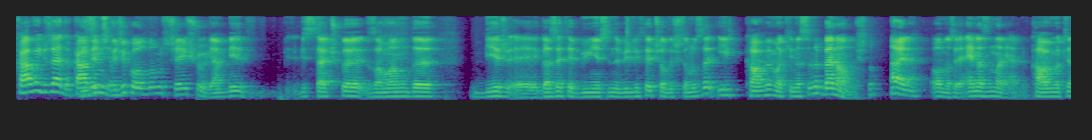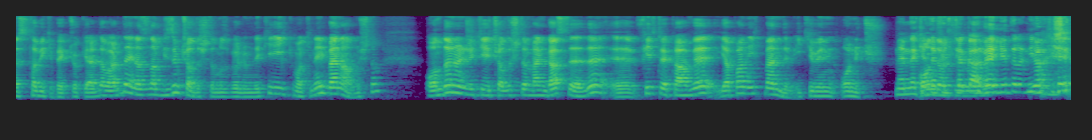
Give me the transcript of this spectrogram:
kahve güzeldir. Kahve Bizim için. gıcık olduğumuz şey şu. Yani bir biz Selçuk'la zamanında bir e, gazete bünyesinde birlikte çalıştığımızda ilk kahve makinesini ben almıştım. Aynen. Ondan sonra en azından yani kahve makinesi tabii ki pek çok yerde vardı en azından bizim çalıştığımız bölümdeki ilk makineyi ben almıştım. Ondan önceki çalıştığım ben gazetede de e, filtre kahve yapan ilk bendim 2013. Memlekete 14 filtre kahveye getiren ilk Yok. kişi.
